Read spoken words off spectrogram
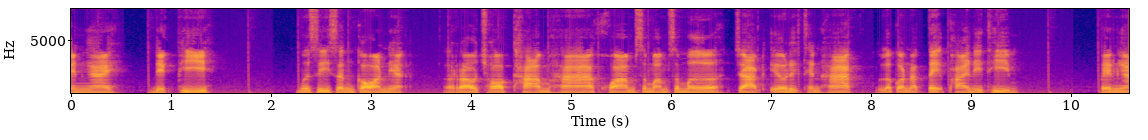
เป็นไงเด็กผี เมื่อซีซั่นก่อนเนี่ย เราชอบถามหาความสม่ำเสมอจากเอริกเทนฮากแล้วก็นักเตะภายในทีม เป็นไง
